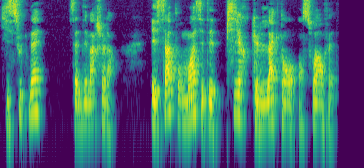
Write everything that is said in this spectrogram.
qui soutenaient cette démarche-là. Et ça, pour moi, c'était pire que l'acte en, soi, en fait.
